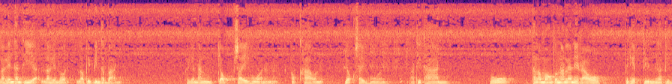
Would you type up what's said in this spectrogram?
เราเห็นทันทีอะเราเห็นโลดเราไปบินทบาทเขาจะนั่งจบใส่หัวนั่นเอาข้าวนะยกใส่หัว อธิษฐานโอ้ถ้าเรามองตรงนั้นแล้วเนี่ยเราเป็นเหตุตื่นเนื้อตื่น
